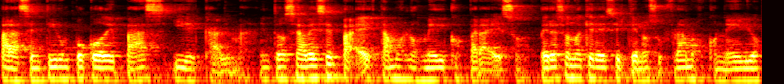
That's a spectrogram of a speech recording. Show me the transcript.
para sentir un poco de paz y de calma. Entonces a veces estamos los médicos para eso, pero eso no quiere decir que no suframos con ello,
